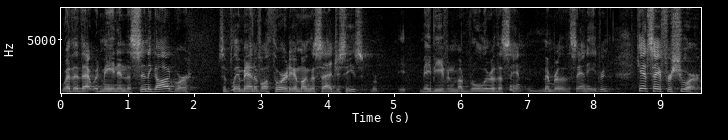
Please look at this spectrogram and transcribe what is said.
whether that would mean in the synagogue or simply a man of authority among the Sadducees, or maybe even a ruler of the San, member of the Sanhedrin. Can't say for sure.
